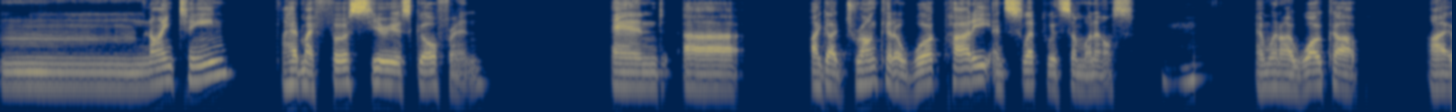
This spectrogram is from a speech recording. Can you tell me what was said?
mm, 19, I had my first serious girlfriend and uh, I got drunk at a work party and slept with someone else. Mm-hmm. And when I woke up, I,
